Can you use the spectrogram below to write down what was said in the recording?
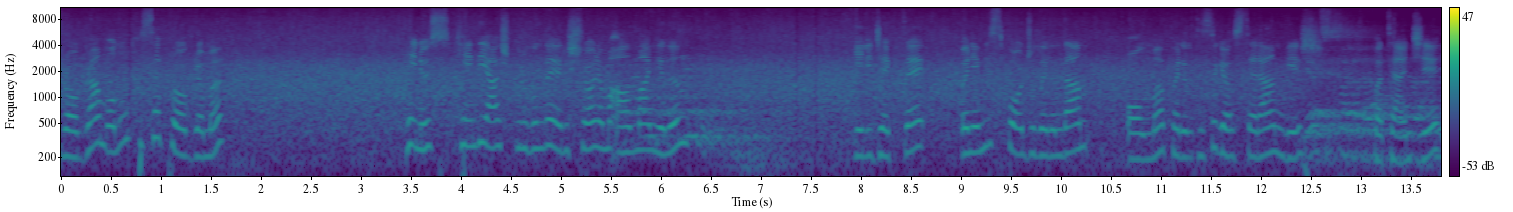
program onun kısa programı. Henüz kendi yaş grubunda yarışıyor ama Almanya'nın gelecekte önemli sporcularından olma parıltısı gösteren bir patenci.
